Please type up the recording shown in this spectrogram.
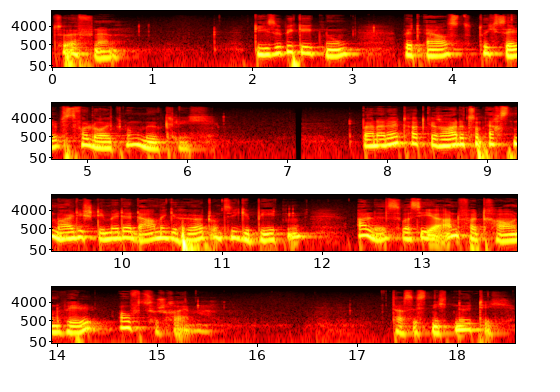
zu öffnen. Diese Begegnung wird erst durch Selbstverleugnung möglich. Bernadette hat gerade zum ersten Mal die Stimme der Dame gehört und sie gebeten, alles, was sie ihr anvertrauen will, aufzuschreiben. Das ist nicht nötig.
